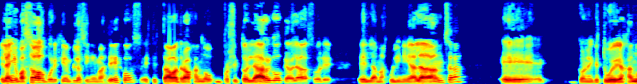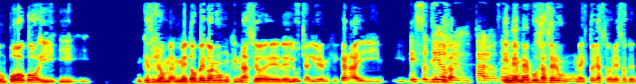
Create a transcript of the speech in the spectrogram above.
El año pasado, por ejemplo, sin ir más lejos, este, estaba trabajando un proyecto largo que hablaba sobre eh, la masculinidad, la danza, eh, con el que estuve viajando un poco y, qué sé yo, me, topé con un gimnasio de, lucha libre mexicana y... eso te iba a preguntar. Y me, puse a hacer una historia sobre eso que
